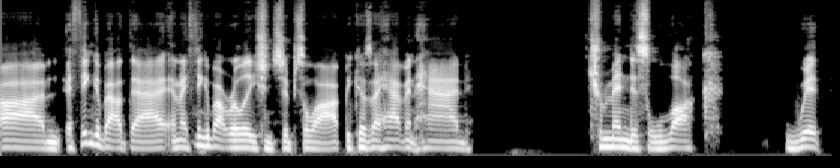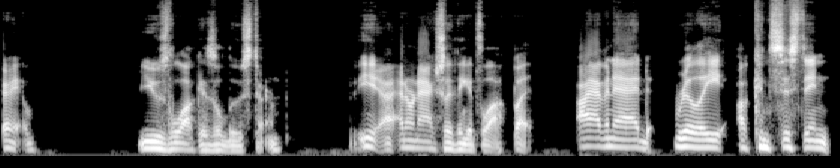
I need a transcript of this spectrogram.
um, I think about that and I think about relationships a lot because I haven't had tremendous luck with use luck as a loose term. Yeah, I don't actually think it's luck, but I haven't had really a consistent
